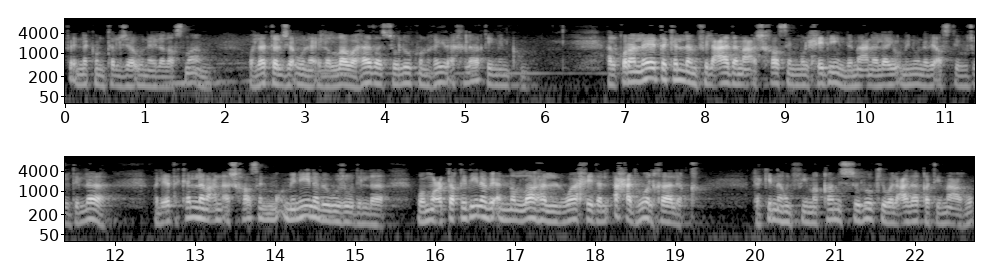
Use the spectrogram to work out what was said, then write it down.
فإنكم تلجؤون إلى الأصنام ولا تلجؤون إلى الله وهذا سلوك غير أخلاقي منكم. القرآن لا يتكلم في العادة مع أشخاص ملحدين بمعنى لا يؤمنون بأصل وجود الله بل يتكلم عن أشخاص مؤمنين بوجود الله ومعتقدين بأن الله الواحد الأحد هو الخالق لكنهم في مقام السلوك والعلاقة معه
